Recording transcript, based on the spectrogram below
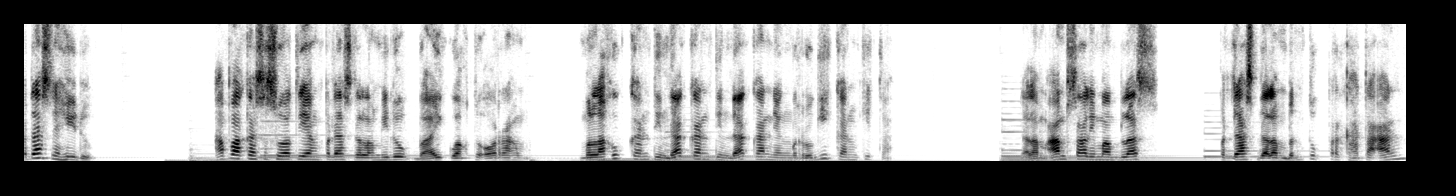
Pedasnya hidup. Apakah sesuatu yang pedas dalam hidup baik waktu orang melakukan tindakan-tindakan yang merugikan kita? Dalam Amsal 15, pedas dalam bentuk perkataan,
